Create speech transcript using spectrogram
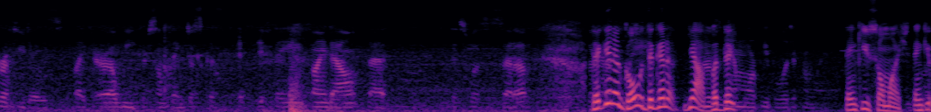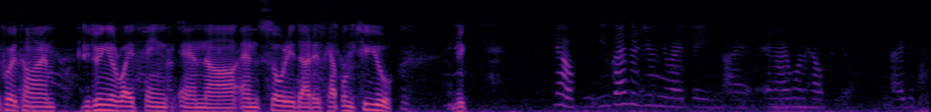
for a few days, like or a week or something. Just because if, if they find out that this was a setup, They're gonna go. They're gonna yeah, but they. scam more people a different way. Thank you so much. Thank you for your time. You're doing the right thing, and uh, and sorry that has happened to you. Just, no, you guys are doing the right thing. I and I want to help you. I just,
